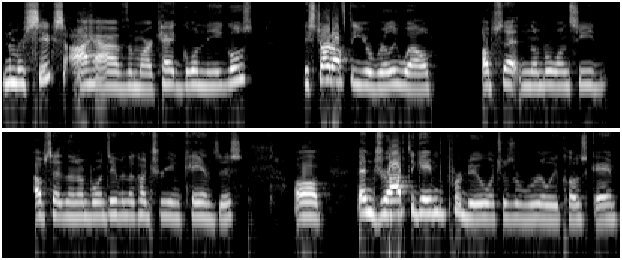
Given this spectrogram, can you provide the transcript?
Number six, I have the Marquette Golden Eagles. They start off the year really well, upset number one seed, upset the number one team in the country in Kansas. Uh, then dropped a game to Purdue, which was a really close game.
